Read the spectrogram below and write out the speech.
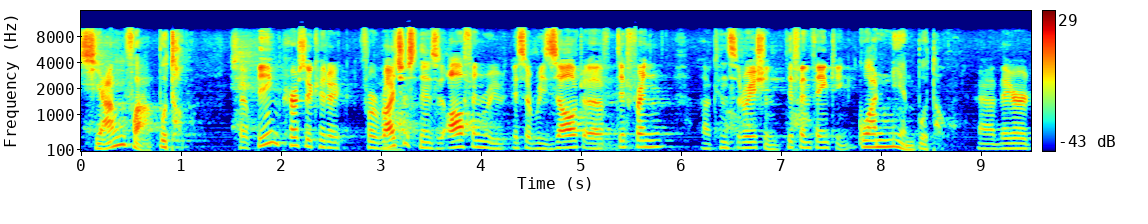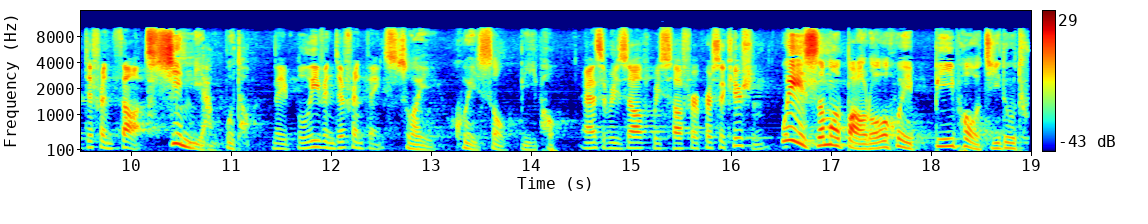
想法不同。 So being persecuted for righteousness is often re- is a result of different uh, consideration, different thinking. 观念不同， Uh, they are different thoughts. 信仰不同， They believe in different things. 所以会受逼迫。 As a result, we suffer persecution. 为什么保罗会逼迫基督徒？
